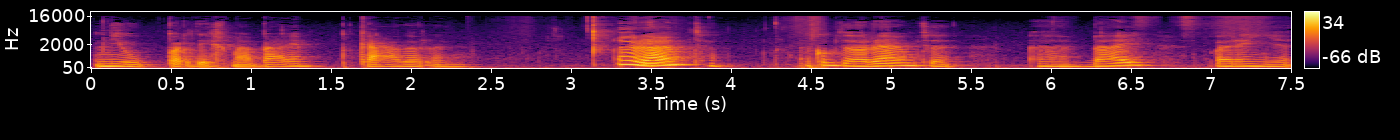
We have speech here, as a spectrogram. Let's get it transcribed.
nieuw paradigma bij. Een kader, een, een ruimte. Er komt een ruimte uh, bij waarin je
